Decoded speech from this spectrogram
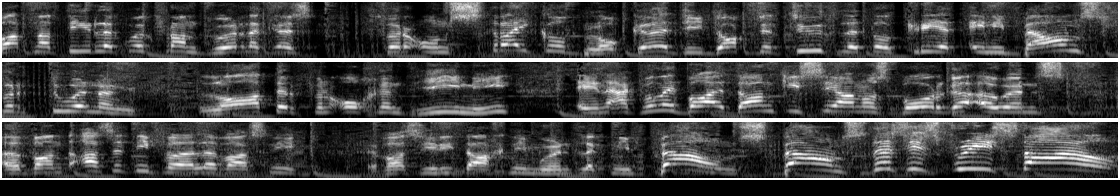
wat natuurlik ook verantwoordelik is vir ons struikelblokke, die Dr Tooth Little Create en die Bounce vertoning later vanoggend hier nie. En ek wil net baie dankie sê aan ons borge ouens, eh, want as dit nie vir hulle was nie, was hierdie dag nie moontlik nie. Bounce, bounce, this is freestyle.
